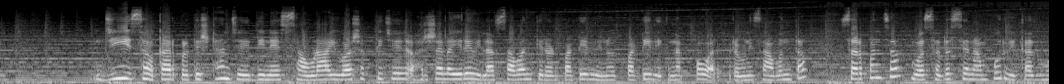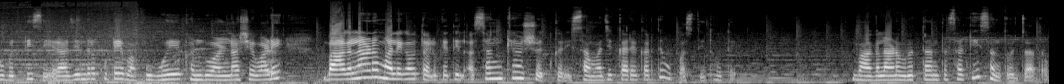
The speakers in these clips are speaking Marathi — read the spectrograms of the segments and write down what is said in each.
जी सहकार प्रतिष्ठानचे दिनेश सावडा युवा शक्तीचे हर्ष लहिरे विलास सावंत किरण पाटील विनोद पाटील एकनाथ पवार प्रवीण सावंत सरपंच व सदस्य नामपूर विकास भाऊ बत्तीसे राजेंद्र कुटे बापू भोये खंडू अण्णा शेवाडे बागलाण मालेगाव तालुक्यातील असंख्य शेतकरी सामाजिक कार्यकर्ते उपस्थित होते. बागलाण वृत्तांतासाठी संतोष जाधव.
